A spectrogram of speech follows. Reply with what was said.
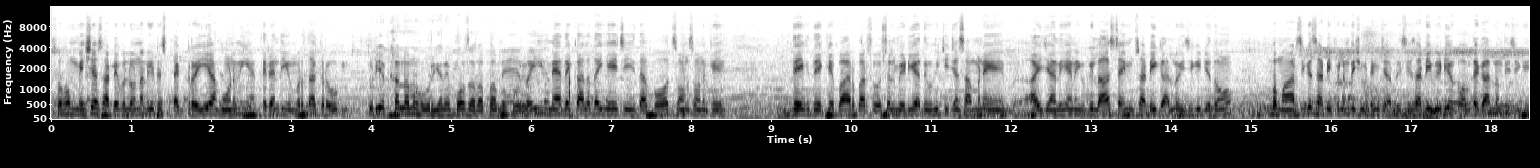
ਸੋ ਹਮੇਸ਼ਾ ਸਾਡੇ ਵੱਲੋਂ ਉਹਨਾਂ ਦੀ ਰਿਸਪੈਕਟ ਰਹੀ ਆ ਹੁਣ ਵੀ ਹੈ ਤੇ ਰਹਿੰਦੀ ਉਮਰ ਤੱਕ ਰਹੂਗੀ ਤੁਹਾਡੀ ਅੱਖਾਂ ਨਮ ਹੋ ਰਹੀਆਂ ਨੇ ਬਹੁਤ ਜ਼ਿਆਦਾ ਭਾਵੁਕ ਹੋ ਰਹੇ ਬਈ ਮੈਂ ਤੇ ਕੱਲ ਦਾ ਹੀ ਇਹ ਚੀਜ਼ ਦਾ ਬਹੁਤ ਸੁਣ ਸੁਣ ਕੇ ਦੇਖ ਦੇਖ ਕੇ ਬਾਰ-ਬਾਰ ਸੋਸ਼ਲ ਮੀਡੀਆ ਤੇ ਉਹੀ ਚੀਜ਼ਾਂ ਸਾਹਮਣੇ ਆਈ ਜਾਂਦੀਆਂ ਨੇ ਕਿਉਂਕਿ ਲਾਸਟ ਟਾਈਮ ਸਾਡੀ ਗੱਲ ਹੋਈ ਸੀਗੀ ਜਦੋਂ ਬਿਮਾਰ ਸੀਗੇ ਸਾਡੀ ਫਿਲਮ ਦੀ ਸ਼ੂਟਿੰਗ ਚੱਲ ਰਹੀ ਸੀ ਸਾਡੀ ਵੀਡੀਓ ਕਾਲ ਤੇ ਗੱਲ ਹੁੰਦੀ ਸੀਗੀ।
